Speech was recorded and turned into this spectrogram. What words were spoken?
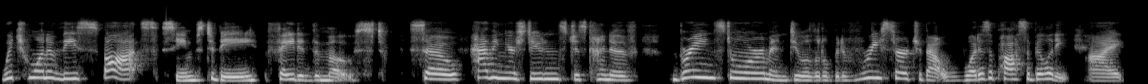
which one of these spots seems to be faded the most. So, having your students just kind of brainstorm and do a little bit of research about what is a possibility. I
